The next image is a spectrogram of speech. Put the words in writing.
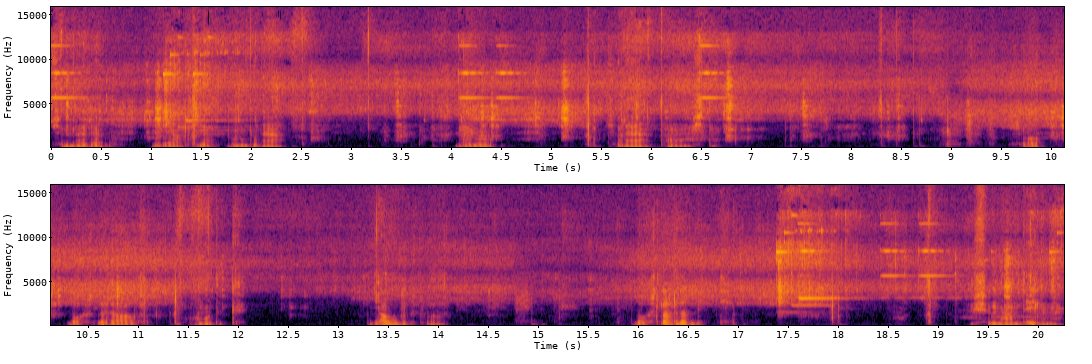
Şunları nereye atacağız? Bunu buraya. Bunu şuraya. Tamam işte. Şu boşları al. Alamadık. Niye alamadık lan? Boşlar da mı bitti? Işınlandı elime.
